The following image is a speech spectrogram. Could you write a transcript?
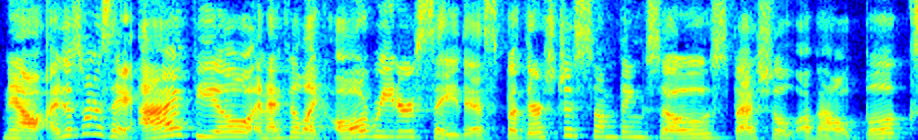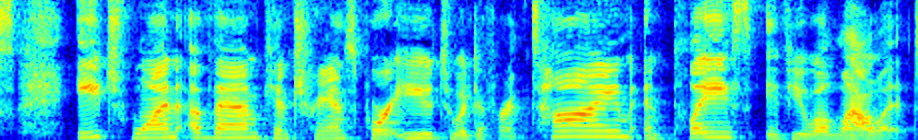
Now, I just want to say, I feel, and I feel like all readers say this, but there's just something so special about books. Each one of them can transport you to a different time and place if you allow it.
